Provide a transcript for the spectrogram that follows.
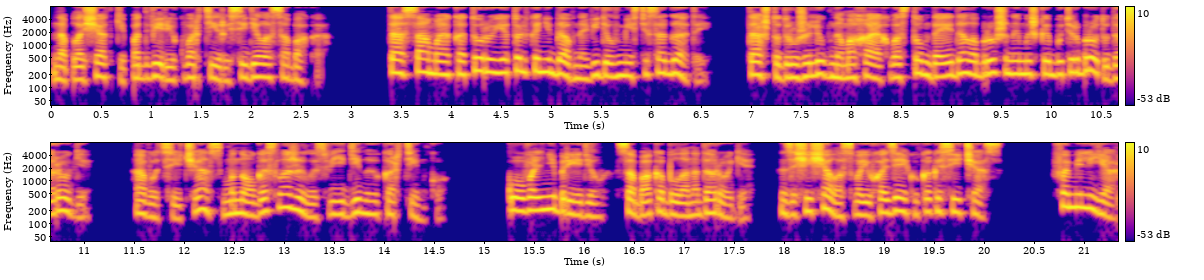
На площадке под дверью квартиры сидела собака. Та самая, которую я только недавно видел вместе с Агатой. Та, что дружелюбно махая хвостом, доедала брошенной мышкой бутерброд у дороги. А вот сейчас много сложилось в единую картинку. Коваль не бредил, собака была на дороге. Защищала свою хозяйку, как и сейчас. Фамильяр.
